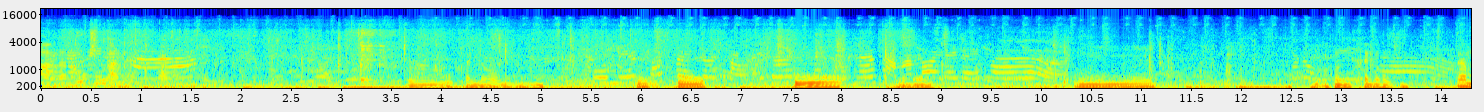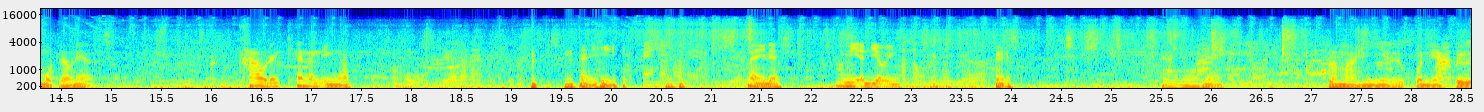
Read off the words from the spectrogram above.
วางแล้วเนาะวางวางปูขนมปูปูปูสามารถรอได้เลยค่ะอืมอืมขนมถ้าหมดแล้วเนี่ยเข้าวได้แค่นั้นเองนะโอ้โหเยอะแล้วนะ ไหนแป้งนั้นอะไรอะมันเยอะไหนเนี่ยมีอันเดียวเองขนมมันเยอะโอ้เนี่ย ประมาณนี้ทุกคนเนี่ยคือ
